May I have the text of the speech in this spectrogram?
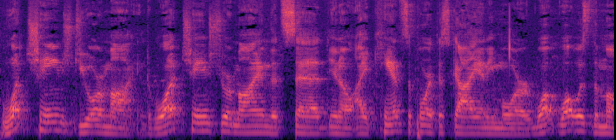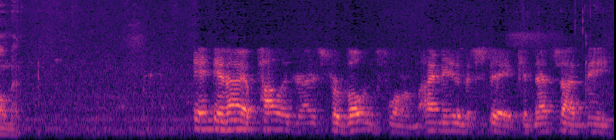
What changed your mind? What changed your mind that said, you know, I can't support this guy anymore? What what was the moment? And, and I apologize for voting for him. I made a mistake, and that's on me.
